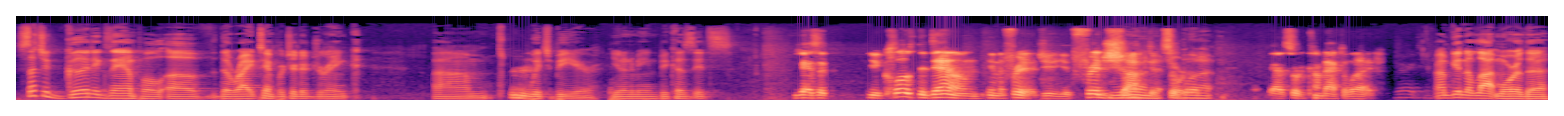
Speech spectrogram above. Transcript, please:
such a good example of the right temperature to drink um, Mm-hmm. which beer. You know what I mean? Because it's you guys, had, you closed it down in the fridge. You, you fridge You shocked it, it. Sort of. it. That sort of come back to life. I'm getting a lot more of the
